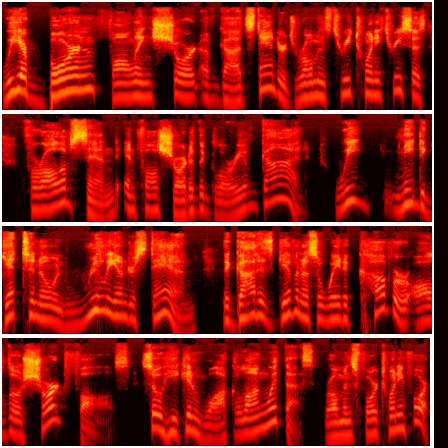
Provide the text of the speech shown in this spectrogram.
We are born falling short of God's standards. Romans 3:23 says, "For all have sinned and fall short of the glory of God." We need to get to know and really understand that God has given us a way to cover all those shortfalls so he can walk along with us. Romans 4:24,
